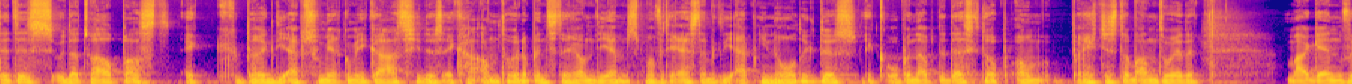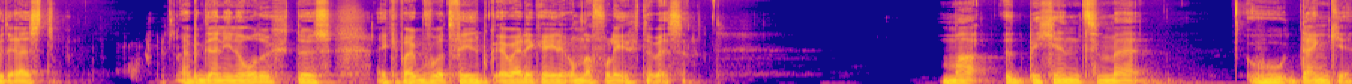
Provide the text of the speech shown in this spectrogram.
Dit is hoe dat wel past. Ik gebruik die apps voor meer communicatie. Dus ik ga antwoorden op Instagram DM's. Maar voor de rest heb ik die app niet nodig. Dus ik open dat op de desktop om berichtjes te beantwoorden. Maar again, voor de rest heb ik dat niet nodig. Dus ik gebruik bijvoorbeeld Facebook Eradicator om dat volledig te wissen. Maar het begint met hoe denk je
